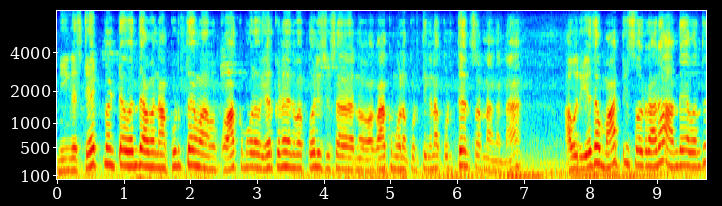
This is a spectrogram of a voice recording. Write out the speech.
நீங்கள் ஸ்டேட்மெண்ட்டை வந்து அவன் நான் கொடுத்தேன் வாக்குமூலம் ஏற்கனவே இந்த மாதிரி போலீஸ் விசாரணை வாக்குமூலம் கொடுத்தீங்கன்னா கொடுத்தேன்னு சொன்னாங்கன்னா அவர் எதை மாற்றி சொல்கிறாரோ அந்த வந்து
